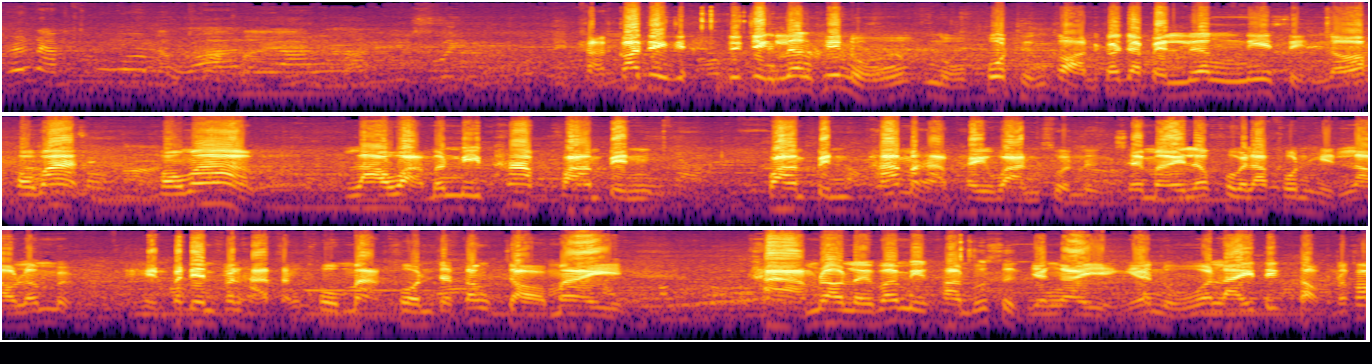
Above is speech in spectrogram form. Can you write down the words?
เรื่องน้ำท่วมหรือว่าไปเรื่องอุ้ยติดค่ะก็จริงๆจริง ๆ เรื่องที่หนูหนูพูดถึงก่อนก็จะเป็นเรื่องหนี้สินเนาะเพราะว่าเพราะว่าเราอะมันมีภาพความเป็นความเป็นพระมหาภัยวันส่วนหนึ่งใช่ไหมแล้วเวลาคนเห็นเราแล้ว เห็นประเด็นปัญหาสังคมอะคนจะต้องจ่อไมค์ถามเราเลยว่ามีความรู้สึกยังไงอย่างเงี้ยหนูว่าไลฟ์ทิกตอกแล้วก็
